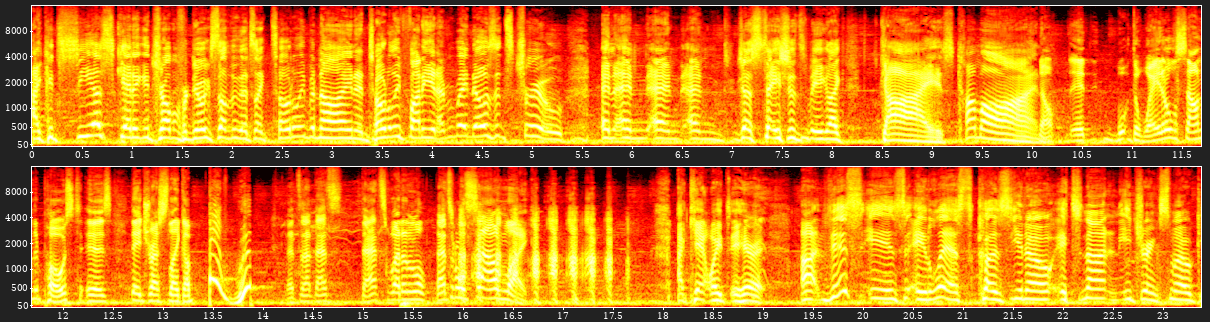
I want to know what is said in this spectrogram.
I could see us getting in trouble for doing something that's like totally benign and totally funny, and everybody knows it's true. And and and and just stations being like, guys, come on. No, it, w- the way it'll sound in post is they dress like a. That's not, that's that's what it'll that's what it'll sound like. I can't wait to hear it. Uh, this is a list because you know it's not an eat, drink, smoke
